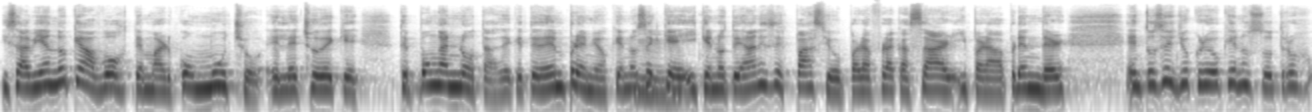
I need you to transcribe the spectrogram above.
y sabiendo que a vos te marcó mucho el hecho de que te pongan notas, de que te den premios, que no sé qué, y que no te dan ese espacio para fracasar y para aprender. Entonces yo creo que nosotros,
